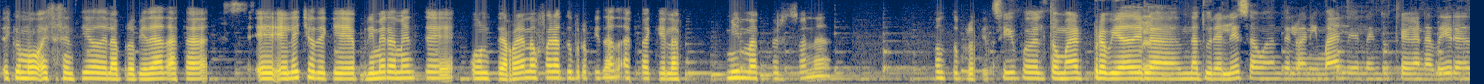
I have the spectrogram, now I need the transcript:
Es como ese sentido de la propiedad, hasta eh, el hecho de que primeramente un terreno fuera tu propiedad hasta que las mismas personas son tu propiedad. Sí, pues el tomar propiedad de la naturaleza, de los animales, la industria ganadera,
